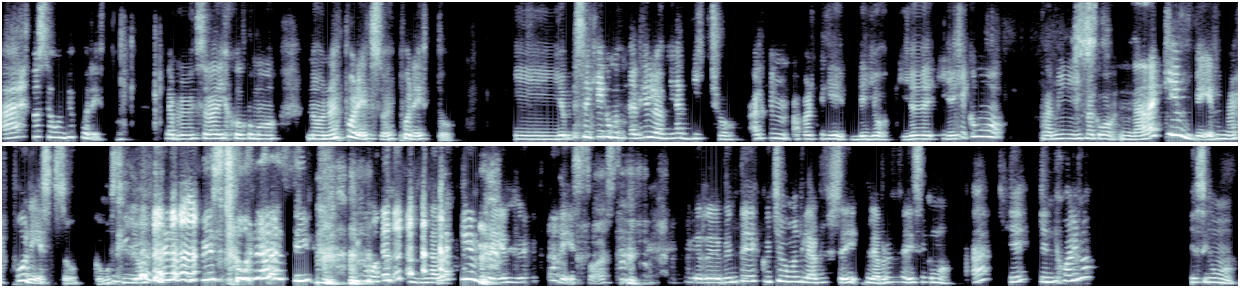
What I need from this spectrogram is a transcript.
ah, esto según yo es por esto. La profesora dijo como, no, no es por eso, es por esto. Y yo pensé que como que alguien lo había dicho, alguien aparte que de yo. Y yo, y dije como, para mí misma, como, nada que ver, no es por eso. Como si yo fuera la profesora, así. como, nada que ver, no es por eso, así. Y de repente escucho como que la profesora, la profesora dice como, ah, ¿qué? ¿Quién dijo algo? Y así como,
